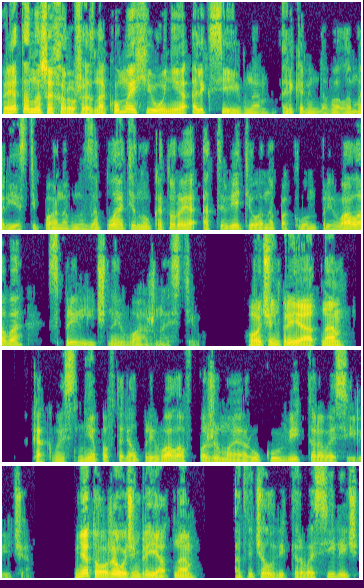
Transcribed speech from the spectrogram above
«Это наша хорошая знакомая Хиония Алексеевна», – рекомендовала Мария Степановна Заплатину, которая ответила на поклон Привалова с приличной важностью. «Очень приятно», – как во сне повторял Привалов, пожимая руку Виктора Васильевича. «Мне тоже очень приятно», – отвечал Виктор Васильевич,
